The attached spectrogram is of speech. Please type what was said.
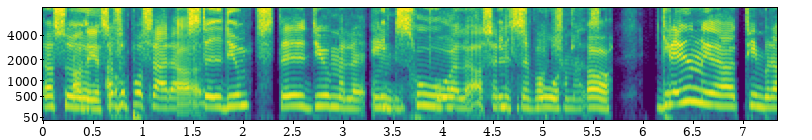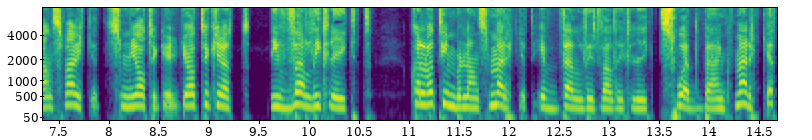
Alltså, Ja, det är så. alltså på så här, Stadium. Stadium eller NK eller alltså lite vart sport. som helst. Ja. Grejen med Timberlands-märket som jag tycker, jag tycker att det är väldigt likt Själva Timberlands-märket är väldigt väldigt likt Swedbank-märket.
